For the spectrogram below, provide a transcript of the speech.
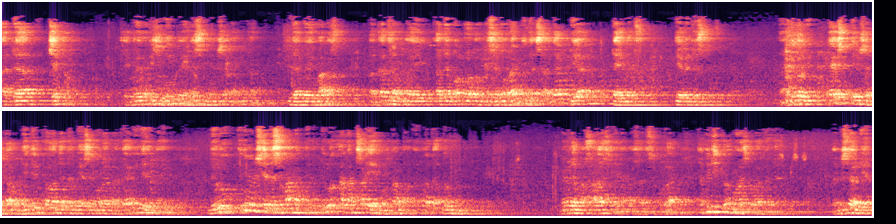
ada check up saya kira di sini PNS ini bisa lakukan tidak boleh malas. Bahkan sampai ada beberapa persen orang tidak sadar dia diabetes diabetes nah kalau bisa dites dia bisa tahu. Jadi kalau ada kebiasaan olahraga ini jadi baik. Dulu ini masih ada semangat dulu dulu anak saya yang pertama itu agak gemuk. Memang ada masalah sih, ada masalah sekolah, tapi dia juga malas olahraga. Tapi saya lihat,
